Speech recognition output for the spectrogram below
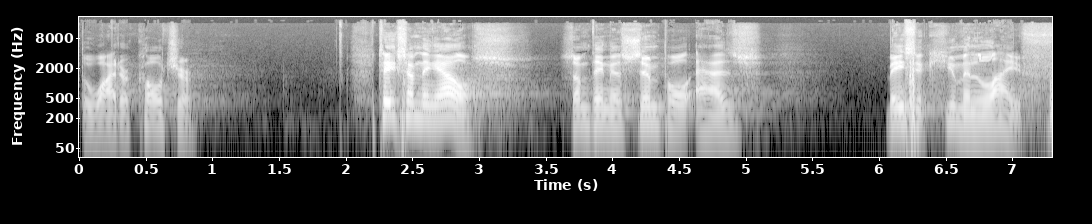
the wider culture. Take something else, something as simple as basic human life.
